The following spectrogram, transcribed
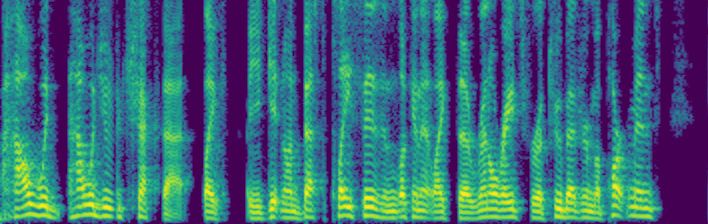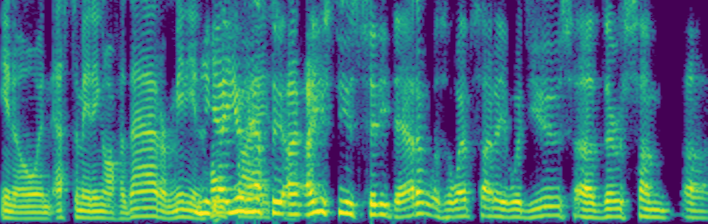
How would how would you check that? Like, are you getting on best places and looking at like the rental rates for a two bedroom apartment, you know, and estimating off of that or median? Yeah, home you'd have to. I, I used to use City Data was a website I would use. Uh, there's some, uh,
